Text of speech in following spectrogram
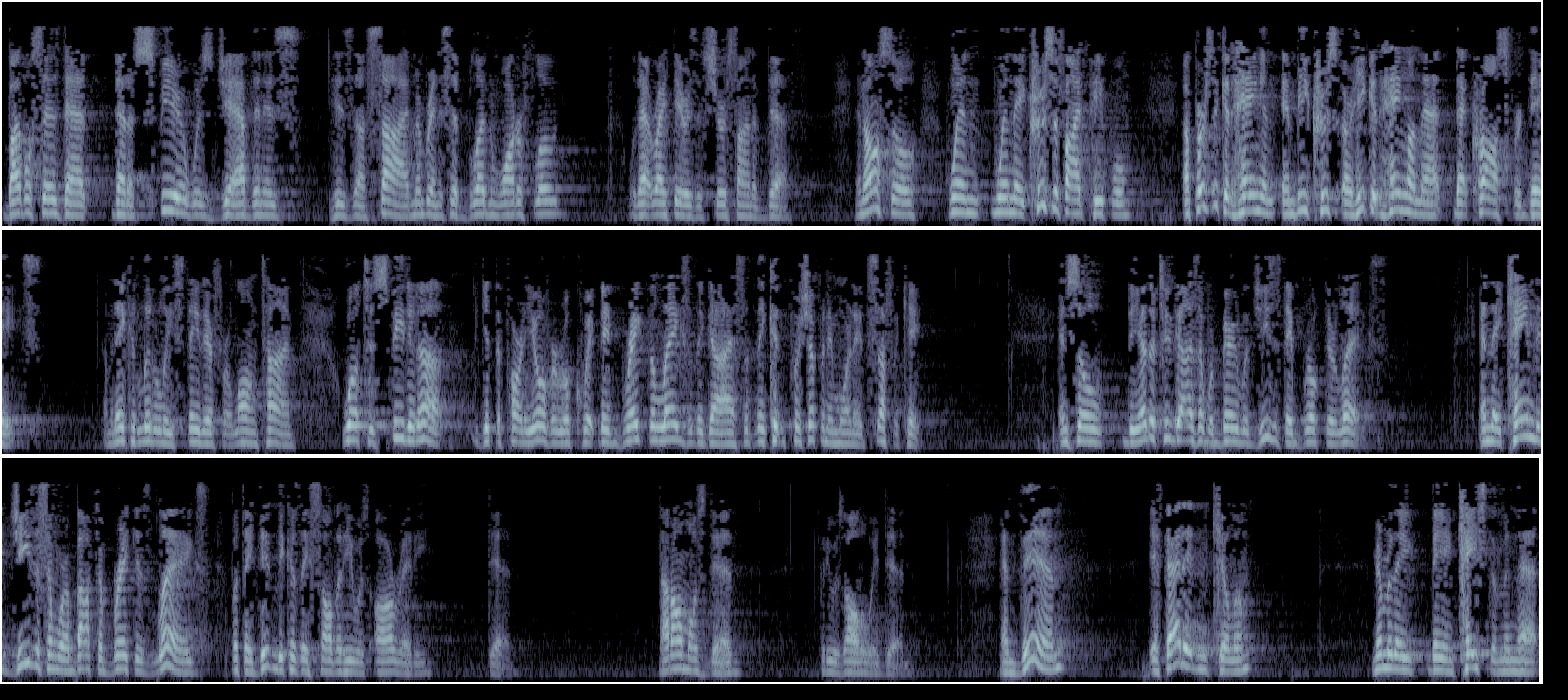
Bible says that, that a spear was jabbed in his, his uh, side. Remember, and it said blood and water flowed? Well, that right there is a sure sign of death. And also, when, when they crucified people, a person could hang and, and be crucified, or he could hang on that, that cross for days. I mean, they could literally stay there for a long time. Well, to speed it up, to get the party over real quick, they'd break the legs of the guy so that they couldn't push up anymore and they'd suffocate. And so the other two guys that were buried with Jesus, they broke their legs. And they came to Jesus and were about to break his legs, but they didn't because they saw that he was already dead. Not almost dead, but he was all the way dead. And then, if that didn't kill him, remember they, they encased him in that,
